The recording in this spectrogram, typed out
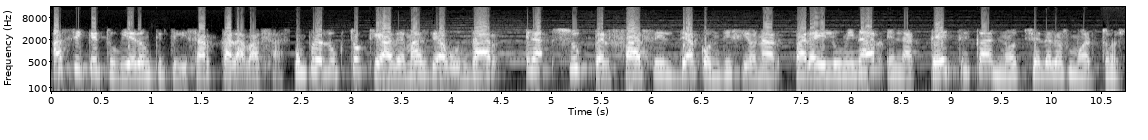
así que tuvieron que utilizar calabazas, un producto que además de abundar era súper fácil de acondicionar para iluminar en la tétrica Noche de los Muertos.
